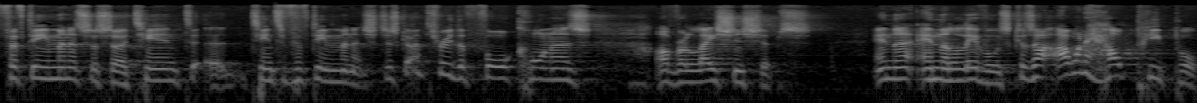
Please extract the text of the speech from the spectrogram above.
15 minutes or so, 10 to, uh, 10 to 15 minutes, just going through the four corners of relationships and the, and the levels because I, I want to help people.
